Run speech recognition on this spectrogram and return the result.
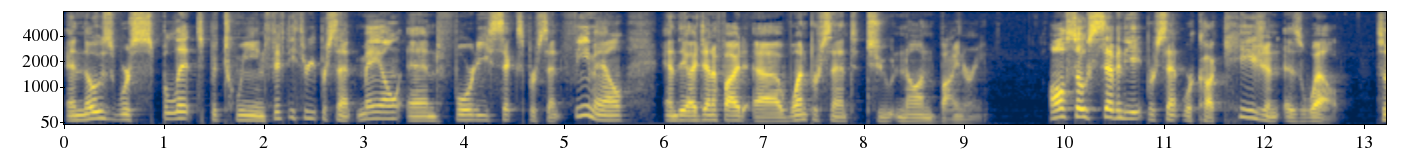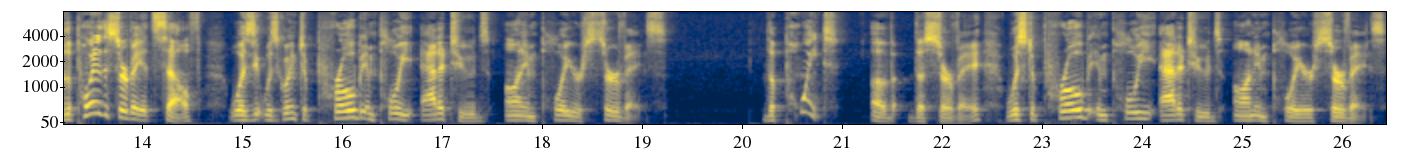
and those were split between 53% male and 46% female, and they identified uh, 1% to non binary. Also, 78% were Caucasian as well. So, the point of the survey itself was it was going to probe employee attitudes on employer surveys. The point of the survey was to probe employee attitudes on employer surveys.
